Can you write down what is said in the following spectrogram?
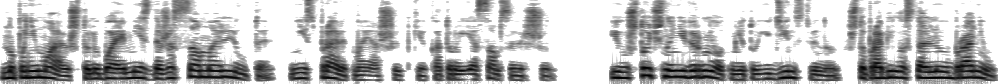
но понимаю, что любая месть, даже самая лютая, не исправит мои ошибки, которые я сам совершил. И уж точно не вернет мне ту единственную, что пробила стальную броню,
